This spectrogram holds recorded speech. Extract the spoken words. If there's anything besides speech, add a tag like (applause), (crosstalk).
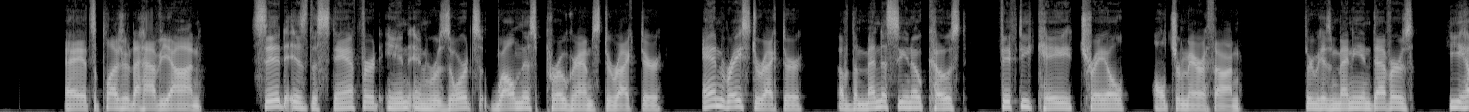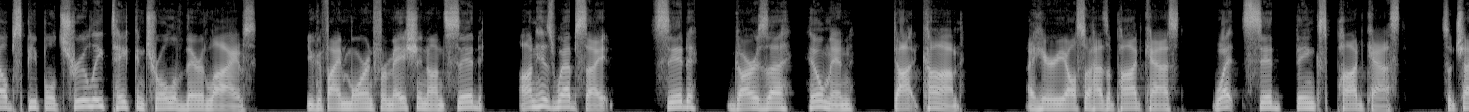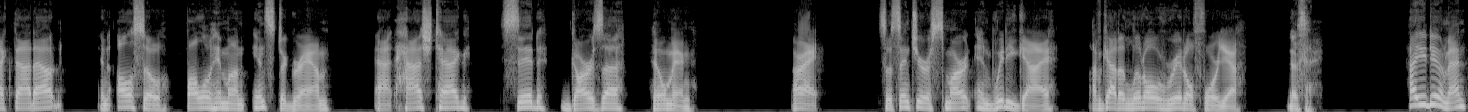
Hey, it's a pleasure to have you on. Sid is the Stanford Inn and Resorts Wellness Programs Director and Race Director of the Mendocino Coast 50K Trail ultra marathon. Through his many endeavors, he helps people truly take control of their lives. You can find more information on Sid on his website, sidgarzahillman.com. I hear he also has a podcast, What Sid Thinks Podcast. So check that out. And also follow him on Instagram at hashtag Sid Garza Hillman. All right. So since you're a smart and witty guy, I've got a little riddle for you. Okay. How you doing, man?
